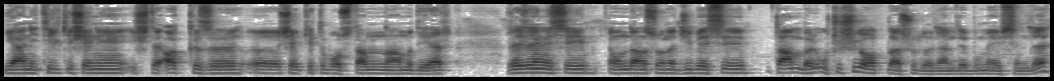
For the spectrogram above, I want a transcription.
Yani tilki şeni, işte ak kızı, e, Şevketi Bostan namı diğer, rezenesi, ondan sonra cibesi, tam böyle uçuşuyor otlar şu dönemde bu mevsimde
